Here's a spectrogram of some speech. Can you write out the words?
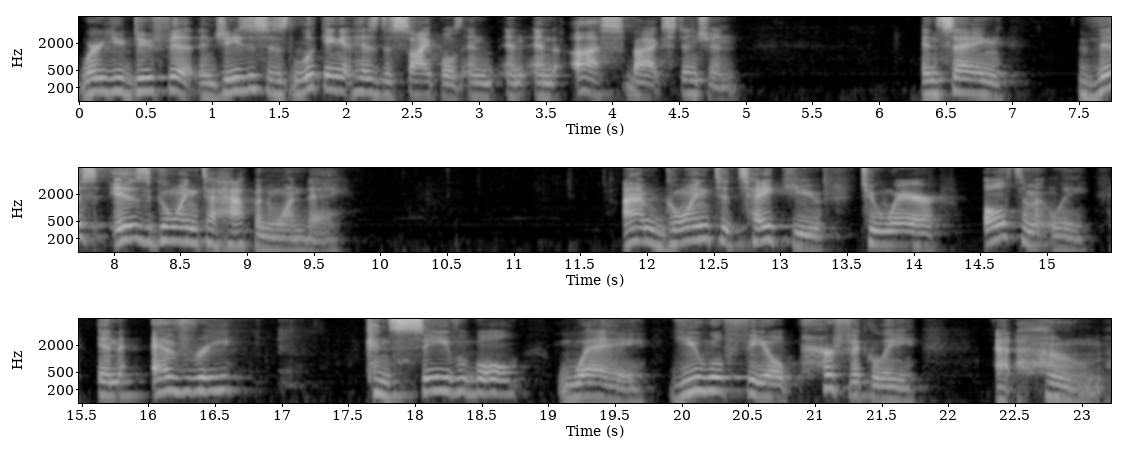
where you do fit. And Jesus is looking at his disciples and, and, and us by extension and saying, this is going to happen one day. I'm going to take you to where ultimately, in every conceivable way, you will feel perfectly at home.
